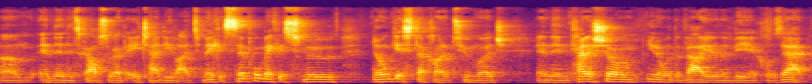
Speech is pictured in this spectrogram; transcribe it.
um, and then it's also got the HID lights. Make it simple, make it smooth. Don't get stuck on it too much, and then kind of show them, you know, what the value of the vehicle is at.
